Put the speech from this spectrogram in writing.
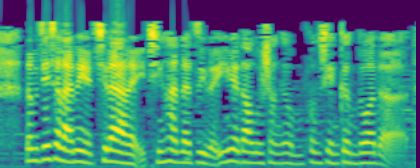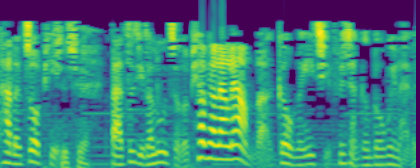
那么接下来呢，也期待秦汉在自己的音乐道路上给我们奉献更多的他的作品，谢谢。把自己的路走得漂漂亮亮的，跟我们一起分享更多未来的。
